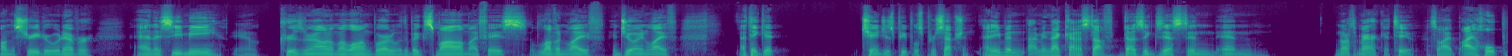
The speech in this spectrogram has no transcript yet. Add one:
on the street or whatever, and they see me, you know, cruising around on my longboard with a big smile on my face, loving life, enjoying life. I think it changes people's perception, and even I mean that kind of stuff does exist in in North America too. So I I hope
